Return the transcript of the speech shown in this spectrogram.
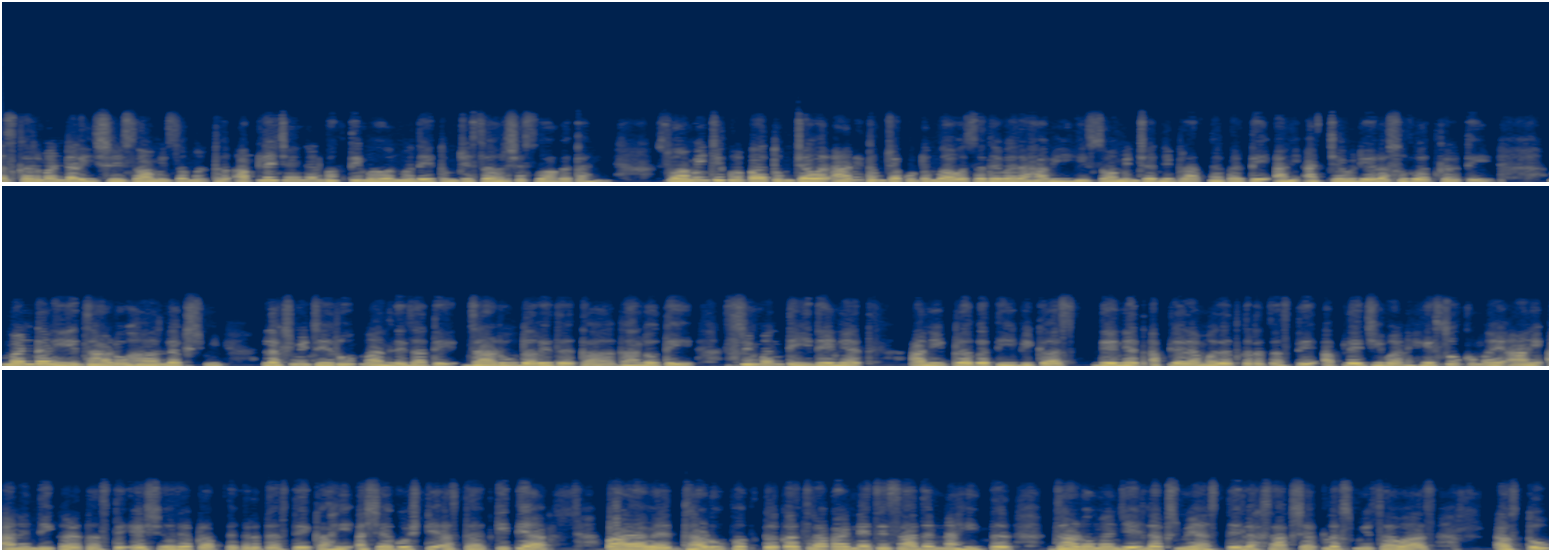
नमस्कार मंडळी श्री स्वामी समर्थ. आपले चॅनल भक्ती भवनमध्ये तुमचे सहर्ष स्वागत आहे. स्वामींची कृपा तुमच्यावर आणि तुमच्या कुटुंबावर सदैव राहावी ही स्वामींचरणी प्रार्थना करते आणि आजच्या व्हिडिओला सुरुवात करते. मंडळी झाडू हा लक्ष्मी लक्ष्मीचे रूप मानले जाते. झाडू दरिद्रता घालवते. श्रीमंती देण्यात आणि प्रगती विकास देण्यात आपल्याला मदत करत असते. आपले जीवन हे सुखमय आणि आनंदी करत असते. ऐश्वर प्राप्त करत असते. काही अशा गोष्टी असतात की त्या पाळाव्यात. झाडू फक्त कचरा काढण्याचे साधन नाही तर झाडू म्हणजे लक्ष्मी असते. साक्षात लक्ष्मीचा वास असतो.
